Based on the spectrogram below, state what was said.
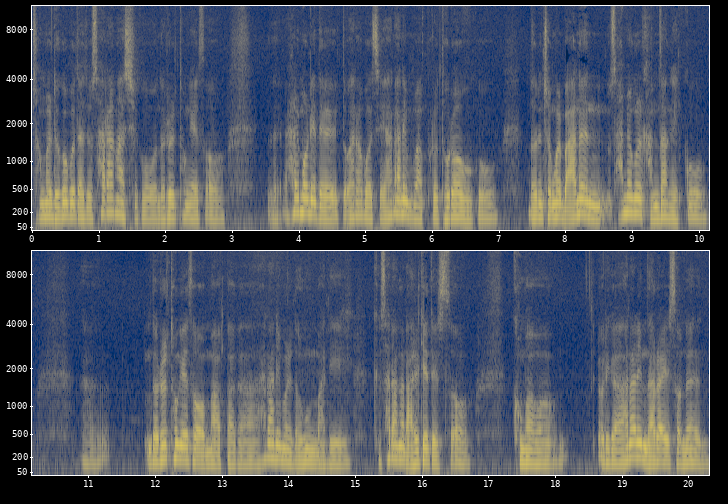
정말 누구보다도 사랑하시고 너를 통해서 할머니들 또 할아버지 하나님 앞으로 돌아오고 너는 정말 많은 사명을 감당했고 어, 너를 통해서 엄마 아빠가 하나님을 너무 많이 그 사랑을 알게 됐어. 고마워. 우리가 하나님 나라에서는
